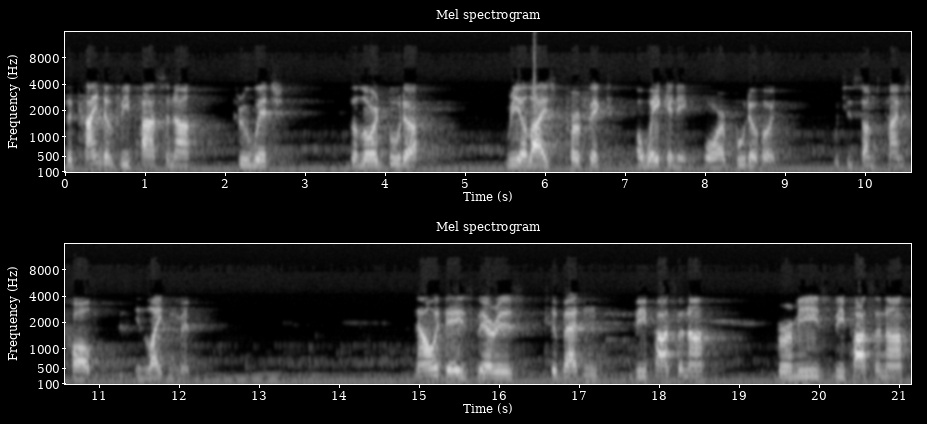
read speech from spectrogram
the kind of vipassana through which the Lord Buddha realized perfect awakening or Buddhahood, which is sometimes called enlightenment. Nowadays there is Tibetan Vipassana, Burmese Vipassana,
